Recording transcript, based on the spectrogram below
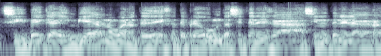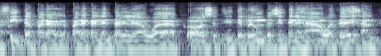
si, ve que hay invierno, bueno, te dejan, te preguntan si tenés gas, si no tenés la garrafita para, para calentar el agua de cosas, si te preguntan si tenés agua, te dejan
